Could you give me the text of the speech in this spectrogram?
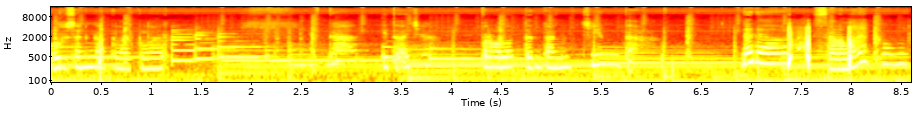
urusan nggak kelar-kelar. Dah itu aja prolog tentang cinta. Dadah assalamualaikum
